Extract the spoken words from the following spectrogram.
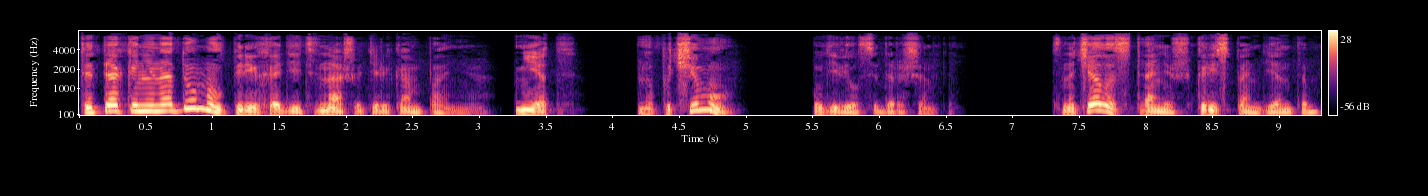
Ты так и не надумал переходить в нашу телекомпанию? Нет. Но почему? Удивился Дорошенко. Сначала станешь корреспондентом,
